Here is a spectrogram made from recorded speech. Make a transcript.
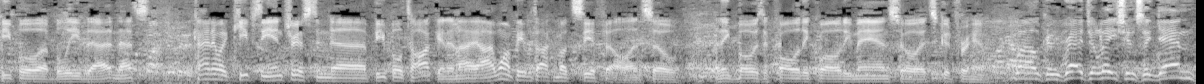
people uh, believe that, and that's kind of what keeps the interest in uh, people talking. And I, I want people talking about the CFL, and so I think Bo is a quality, quality man, so it's good for him. Well, congratulations again.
